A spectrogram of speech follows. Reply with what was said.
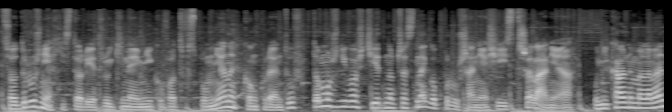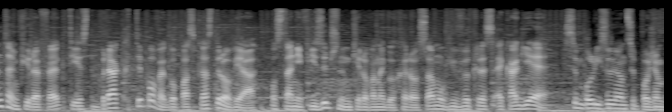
Co odróżnia historię trójki najemników od wspomnianych konkurentów, to możliwość jednoczesnego poruszania się i strzelania. Unikalnym elementem Fear Effect jest brak typowego paska zdrowia. O stanie fizycznym kierowanego Herosa mówi wykres EKG, symbolizujący poziom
